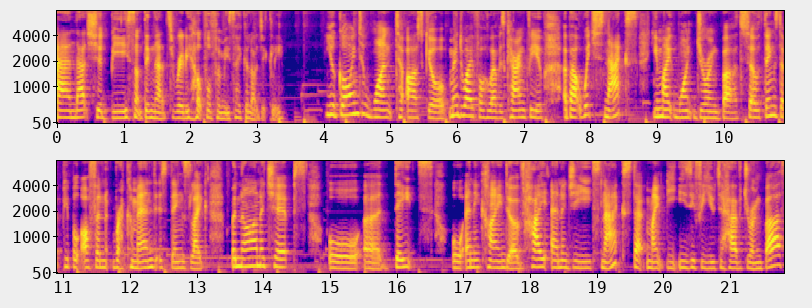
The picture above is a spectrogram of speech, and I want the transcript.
And that should be something that's really helpful for me psychologically you're going to want to ask your midwife or whoever's caring for you about which snacks you might want during birth. So, things that people often recommend is things like banana chips or uh, dates or any kind of high energy snacks that might be easy for you to have during birth.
